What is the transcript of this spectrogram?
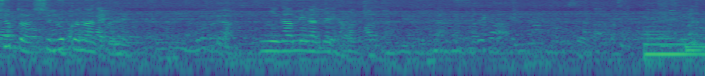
ちょっと渋くなったね。苦みが出た。夜に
